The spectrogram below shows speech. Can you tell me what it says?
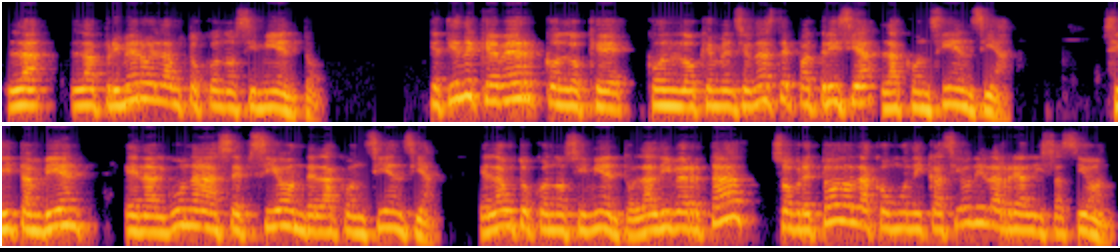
La, la primero, el autoconocimiento, que tiene que ver con lo que, con lo que mencionaste, Patricia, la conciencia. Sí, también en alguna acepción de la conciencia el autoconocimiento, la libertad, sobre todo la comunicación y la realización.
